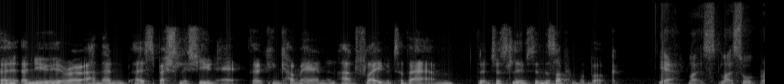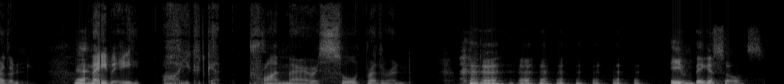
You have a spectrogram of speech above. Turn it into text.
a, a, new hero and then a specialist unit that can come in and add flavor to them that just lives in the supplement book Yeah, like like sword brethren. Yeah. Maybe. Oh, you could get Primaris sword brethren. Even bigger swords.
